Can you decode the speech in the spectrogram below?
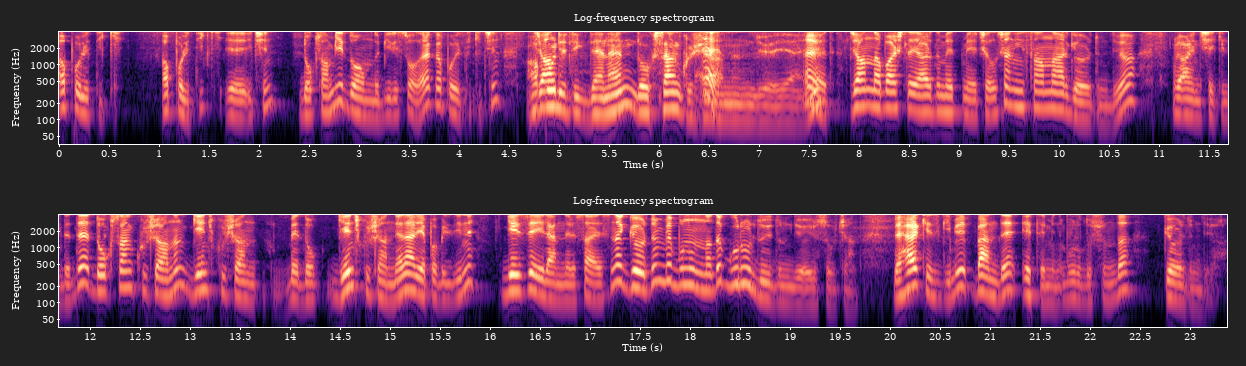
apolitik apolitik e, için 91 doğumlu birisi olarak apolitik için. Can... Apolitik denen 90 kuşağının evet. diyor yani. Evet canla başla yardım etmeye çalışan insanlar gördüm diyor. Ve aynı şekilde de 90 kuşağının genç kuşağın ve genç kuşağın neler yapabildiğini gezi eylemleri sayesinde gördüm ve bununla da gurur duydum diyor Yusufcan. Ve herkes gibi ben de Ethem'in vuruluşunda gördüm diyor.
